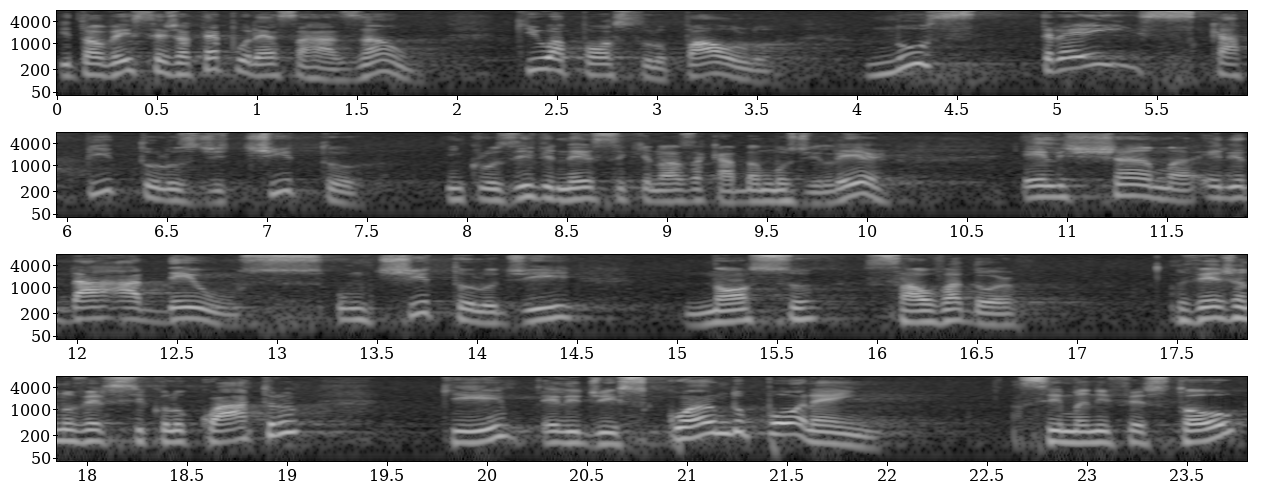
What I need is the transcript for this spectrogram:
E talvez seja até por essa razão que o apóstolo Paulo, nos três capítulos de Tito, inclusive nesse que nós acabamos de ler, ele chama, ele dá a Deus um título de nosso Salvador. Veja no versículo 4 que ele diz: Quando, porém, se manifestou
